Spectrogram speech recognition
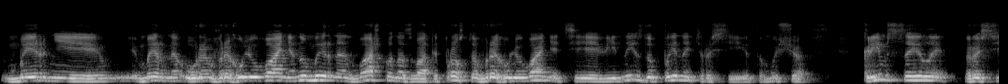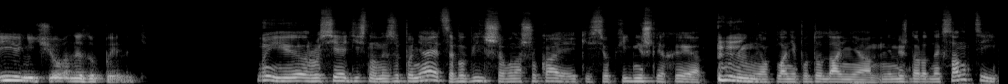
мирні, мирне врегулювання, ну мирне важко назвати, просто врегулювання цієї війни зупинить Росію, тому що крім сили, Росію нічого не зупинить. Ну і Росія дійсно не зупиняється, бо більше вона шукає якісь обхідні шляхи в плані подолання міжнародних санкцій.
